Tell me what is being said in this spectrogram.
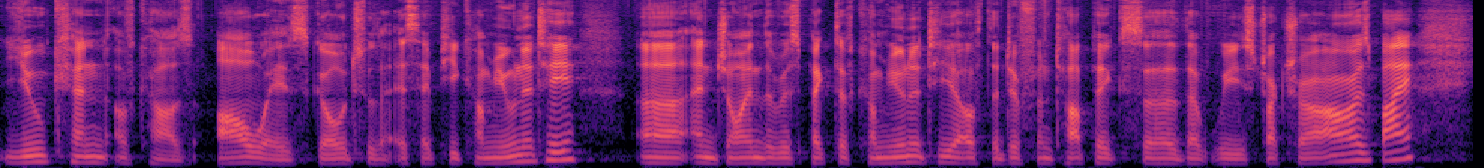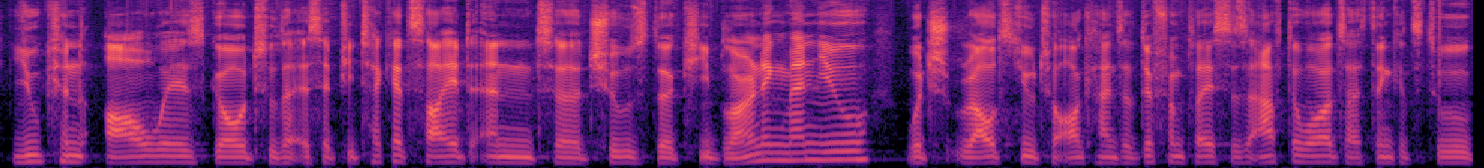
You can, of course, always go to the SAP community uh, and join the respective community of the different topics uh, that we structure ours by. You can always go to the SAP TechEd site and uh, choose the Keep Learning menu, which routes you to all kinds of different places afterwards. I think it's to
